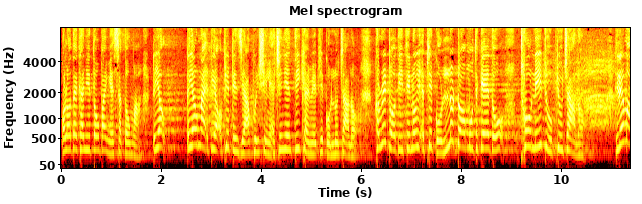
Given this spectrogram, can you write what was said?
ကောလောသဲခန်းကြီး3ပိုင်းငယ်73မှာတယောက်တယောက်၌တယောက်အဖြစ်တင်စရာခွင့်ရှိရင်အချင်းချင်းသီးခံ၍အဖြစ်ကိုလွတ်ကြလော့ခရစ်တော်သည်သင်တို့၏အဖြစ်ကိုလွတ်တော်မူတကယ်သို့ထိုနည်းတူပြုကြလော့ဒီထဲမှာ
